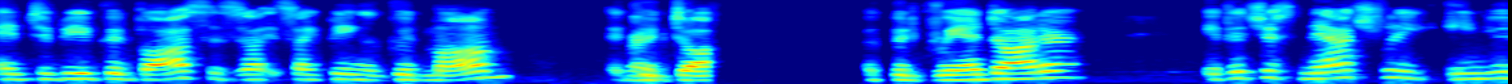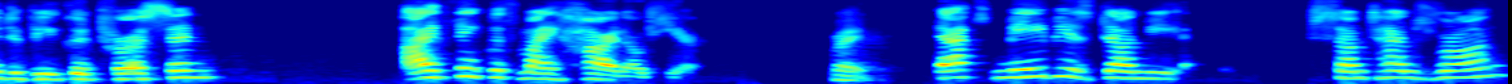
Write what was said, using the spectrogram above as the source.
And to be a good boss is like- it's like being a good mom, a Right. good daughter, a good granddaughter. If it's just naturally in you to be a good person, I think with my heart out here, Right. that maybe has done me sometimes wrong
